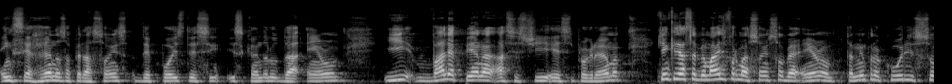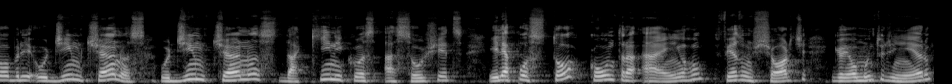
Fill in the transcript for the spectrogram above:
encerrando as operações depois desse escândalo da Enron. E vale a pena assistir esse programa. Quem quiser saber mais informações sobre a Enron, também procure sobre o Jim Chanos. O Jim Chanos, da Quínicos Associates, ele apostou contra a Enron, fez um short, ganhou muito dinheiro.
